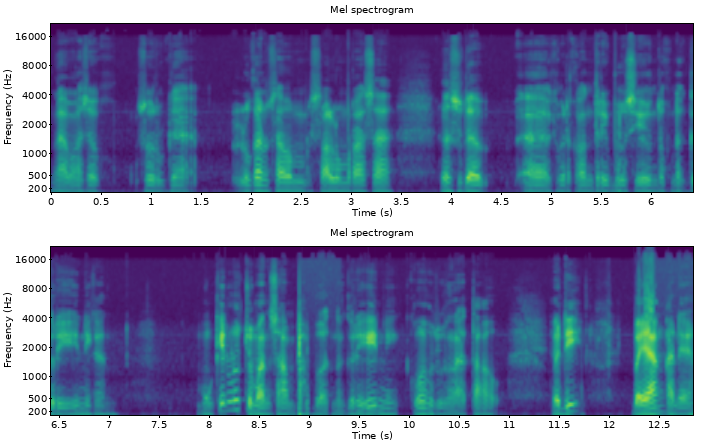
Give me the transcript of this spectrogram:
Nggak masuk surga. Lu kan selalu selalu merasa lu sudah uh, berkontribusi untuk negeri ini kan. Mungkin lu cuman sampah buat negeri ini. Gua juga nggak tahu. Jadi bayangkan ya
